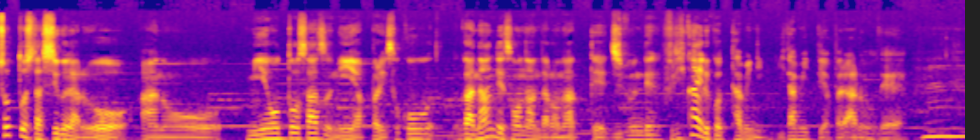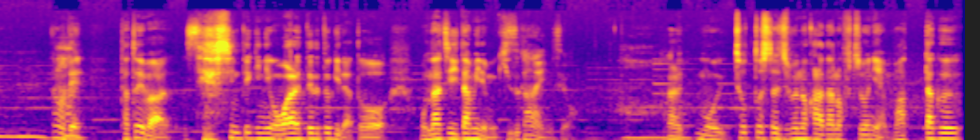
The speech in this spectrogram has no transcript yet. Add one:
ちょっとしたシグナルをあの見落とさずにやっぱりそこがなんでそうなんだろうなって自分で振り返るために痛みってやっぱりあるのでなので、はい、例えば精神的に追われてる時だと同じ痛みでも気づかないんですよ。だからもうちょっとした自分の体の不調には全く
